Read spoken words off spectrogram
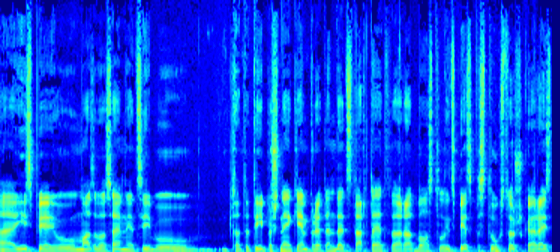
īspēju mazo saimniecību tātad īpašniekiem pretendēt startēt ar atbalstu līdz 15,000, kā reiz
